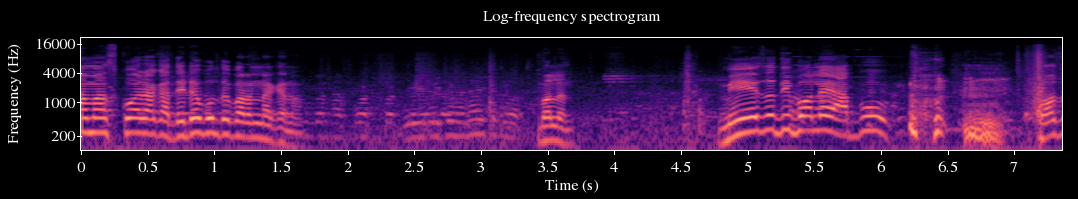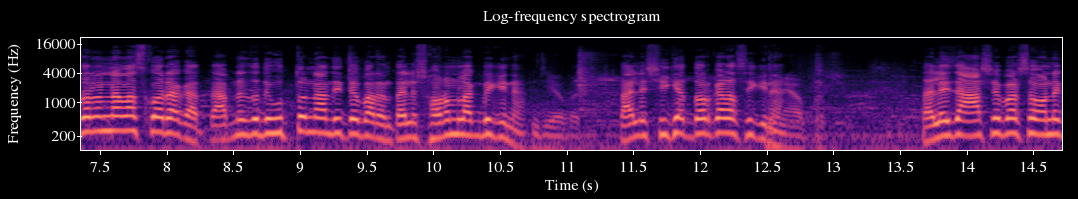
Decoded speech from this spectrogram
নামাজ কয় রাকাত এটা বলতে পারেন না কেন? বলেন। মেয়ে যদি বলে আব্বু ফজরের নামাজ কয় রাকাত? আপনি যদি উত্তর না দিতে পারেন তাহলে শরম লাগবে কিনা? জি অবশ্যই। তাইলে শিখার দরকার আছে কিনা? হ্যাঁ অবশ্যই। তাহলে এই যে আশেপাশে অনেক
